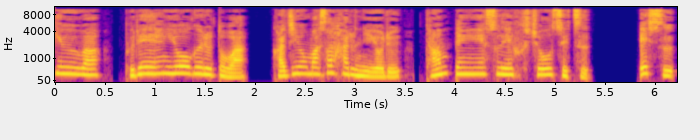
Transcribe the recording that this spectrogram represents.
球は、プレーンヨーグルトは、梶尾正治による短編 SF 小説。S、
